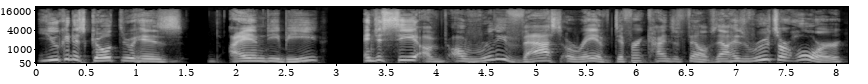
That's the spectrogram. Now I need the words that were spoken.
you could just go through his IMDb and just see a, a really vast array of different kinds of films. Now his roots are horror.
